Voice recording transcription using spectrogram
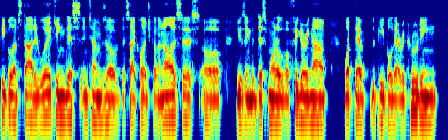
people have started working this in terms of the psychological analysis or using the DISC model or figuring out what the people they're recruiting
